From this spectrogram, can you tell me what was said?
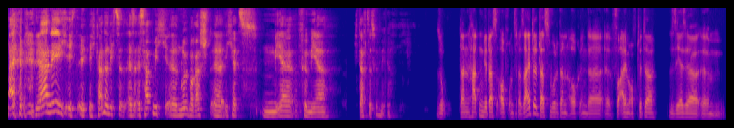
nein, ja, nee, ich, ich, ich kann da nichts. Es, es hat mich äh, nur überrascht. Äh, ich hätte es mehr für mehr. Ich dachte es für mehr. So, dann hatten wir das auf unserer Seite. Das wurde dann auch in der, äh, vor allem auf Twitter, sehr, sehr ähm,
